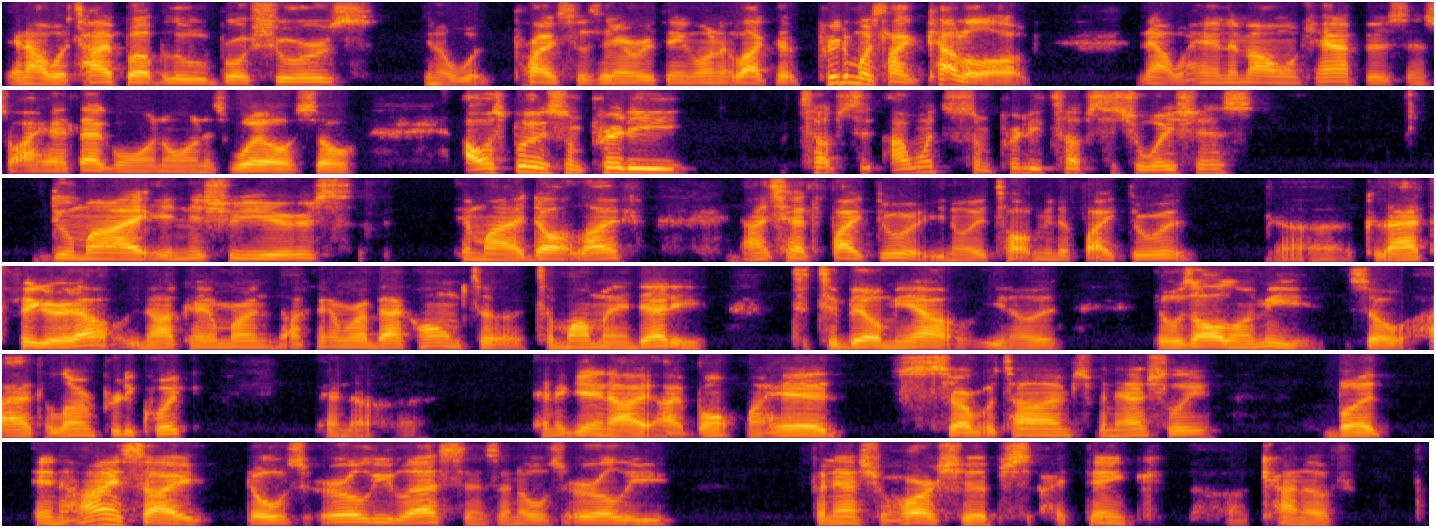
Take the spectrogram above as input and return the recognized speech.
and I would type up little brochures, you know, with prices and everything on it, like a, pretty much like a catalog. And I would hand them out on campus, and so I had that going on as well. So I was putting some pretty tough. I went to some pretty tough situations do my initial years in my adult life. I just had to fight through it. You know, it taught me to fight through it because uh, I had to figure it out. You know, I couldn't run. I couldn't run back home to to mama and daddy to to bail me out. You know, it, it was all on me. So I had to learn pretty quick. And uh, and again, I I bumped my head several times financially, but in hindsight, those early lessons and those early financial hardships, I think, uh, kind of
